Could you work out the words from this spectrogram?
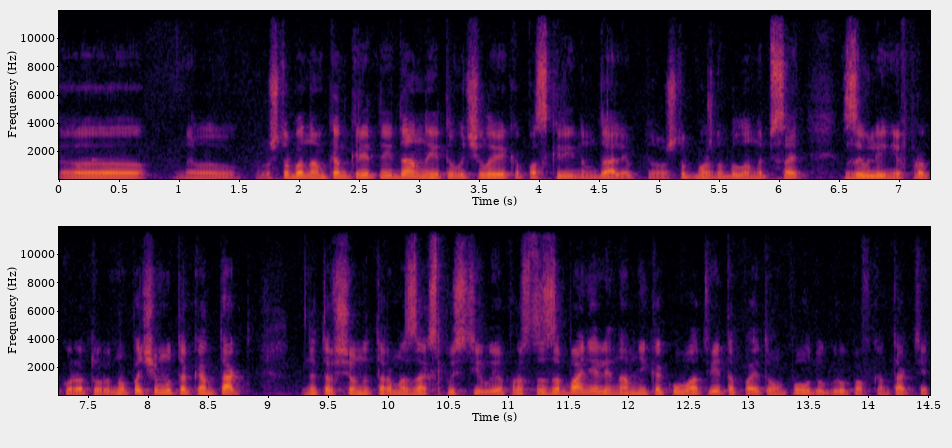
чтобы нам конкретные данные этого человека по скринам дали, чтобы можно было написать заявление в прокуратуру. Но почему-то контакт это все на тормозах спустил. Ее просто забанили, нам никакого ответа по этому поводу группа ВКонтакте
